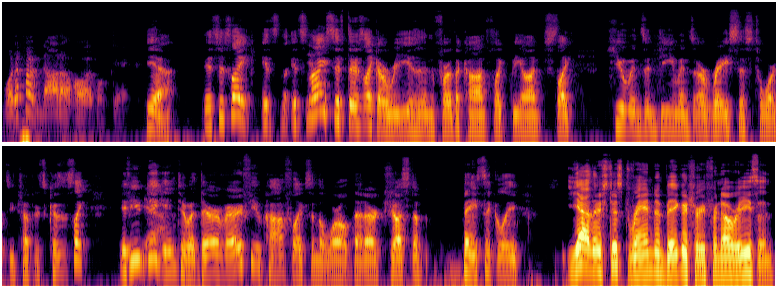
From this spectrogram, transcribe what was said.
"What if I'm not a horrible dick?" Yeah, it's just like it's it's Yeah. nice if there's like a reason for the conflict beyond just like humans and demons are racist towards each other. Because it's like if you dig into it, there are very few conflicts in the world that are just a, basically. Yeah, there's just random bigotry for no reason.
